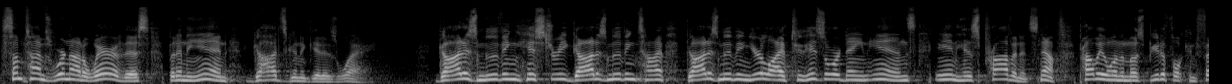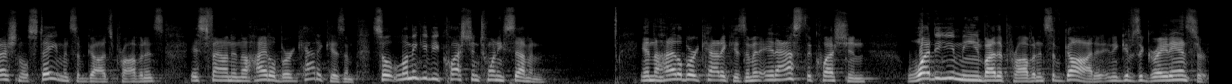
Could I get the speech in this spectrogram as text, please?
Sometimes we're not aware of this, but in the end, God's going to get his way. God is moving history, God is moving time, God is moving your life to his ordained ends in his providence. Now, probably one of the most beautiful confessional statements of God's providence is found in the Heidelberg Catechism. So let me give you question 27. In the Heidelberg Catechism, and it asks the question, What do you mean by the providence of God? And it gives a great answer.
